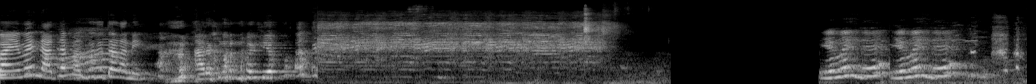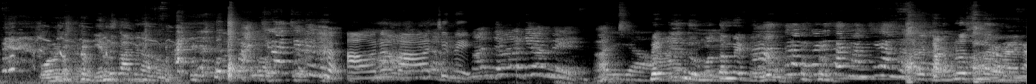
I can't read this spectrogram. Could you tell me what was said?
భయమైంది అత్తమ్మ గుద్దుతాడని. అరే చెప్పు. ఏమైంది? ఏమైంది? ఎందుకు ఆపినాను అవును వచ్చింది. పెట్టిండు మొత్తం పెట్టు కడుపులో వస్తుందా నాయన?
